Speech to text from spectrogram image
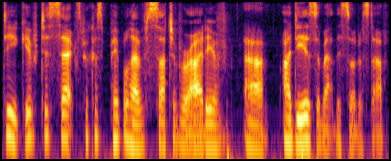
do you give to sex? Because people have such a variety of uh, ideas about this sort of stuff.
